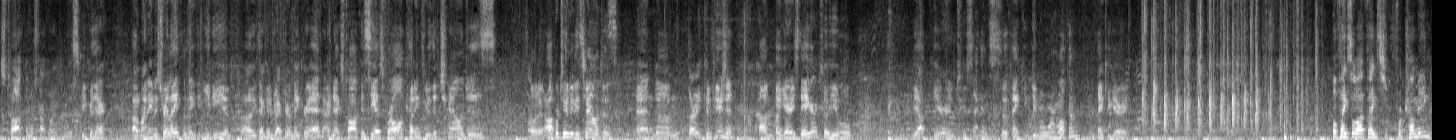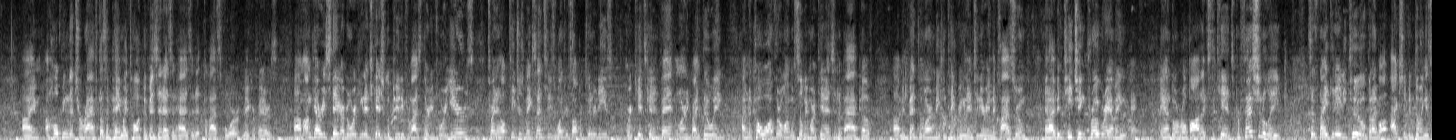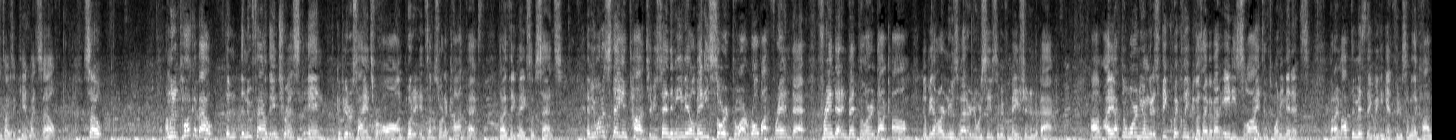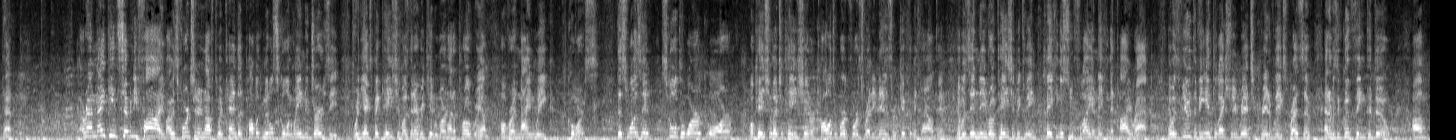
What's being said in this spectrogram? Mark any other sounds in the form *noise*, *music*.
next talk. I'm going to start going from the speaker there. Uh, my name is Trey Lath. I'm the ED of uh, Executive Director of Maker Ed. Our next talk is CS for All, cutting through the challenges, oh, opportunities, challenges, and um, sorry, confusion um, by Gary Stager. So he will be up here in two seconds. So thank you. Give him a warm welcome, and thank you, Gary. Well, thanks a lot. Thanks for coming. I'm hoping that Giraffe doesn't pay my talk a visit as it has it at the last four Maker Fairs. Um, I'm Gary Stager. I've been working in educational computing for the last 34 years, trying to help teachers make sense of these wondrous opportunities where kids can invent and learning by doing. I'm the co-author, along with Sylvia Martinez in the back, of um, Invent to Learn, Making Tinkering and Engineering in the Classroom. And I've been teaching programming and or robotics to kids professionally since 1982, but I've actually been doing it since I was a kid myself. So I'm going to talk about the, the newfound interest in computer science for all and put it in some sort of context that I think makes some sense. If you want to stay in touch, if you send an email of any sort to our robot friend at friend at inventtolearn.com, you'll be on our newsletter and you'll receive some information in the back. Um, I have to warn you, I'm going to speak quickly because I have about 80 slides in 20 minutes but I'm optimistic we can get through some of the content. Around 1975, I was fortunate enough to attend a public middle school in Wayne, New Jersey, where the expectation was that every kid would learn how to program over a nine week course. This wasn't school to work or vocational education or college workforce readiness or gifted and talented. It was in the rotation between baking a souffle and making a tie rack. It was viewed to be intellectually rich and creatively expressive, and it was a good thing to do. Um,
